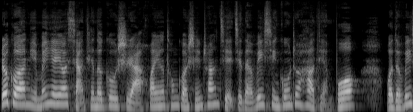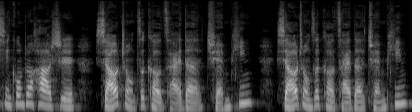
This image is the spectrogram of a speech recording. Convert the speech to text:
如果你们也有想听的故事啊，欢迎通过神窗姐姐的微信公众号点播。我的微信公众号是小种子口才的全拼，小种子口才的全拼。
